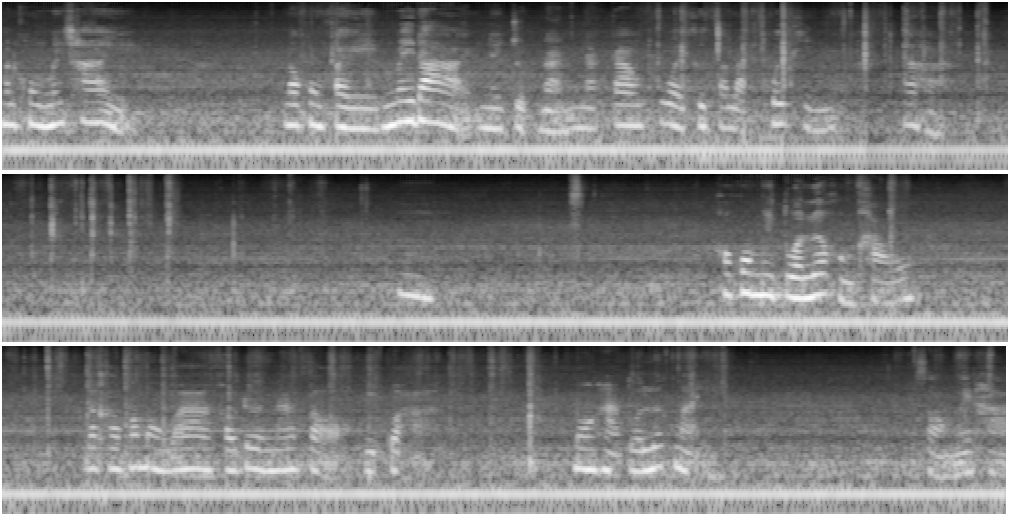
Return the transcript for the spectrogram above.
มันคงไม่ใช่ เราคงไปไม่ได้ในจุดนั้นนะก้าวถ้วยคือสลัดถ้วยทิ้งนะคะอืมเขาคงมีตัวเลือกของเขา แล้วเขาก็มองว่าเขาเดินหน้าต่อดีกว่า มองหาตัวเลือกใหม่สองไม้เท้า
